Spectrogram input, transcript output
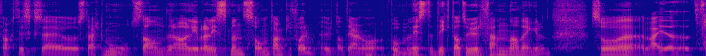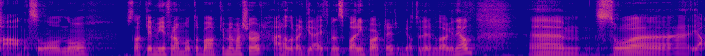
faktisk så er jeg jo sterkt motstander av liberalismen som tankeform, uten at jeg er noe kommunistdiktatur-fan av den grunn. Så nei, faen, altså. Nå, nå, snakker mye fram og tilbake med meg sjøl. Her hadde det vært greit med en sparringpartner. Gratulerer med dagen, Jan. Um, så ja.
